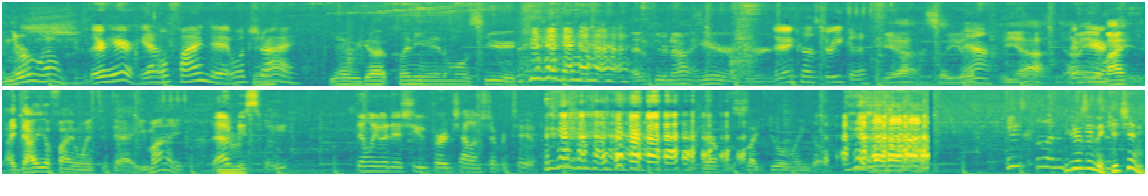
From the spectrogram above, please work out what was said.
And they're around here. They're here, yeah. We'll find it. We'll try. Yeah, we got plenty of animals here. And if they're not here, they're They're in Costa Rica. yeah. So you Yeah. yeah. I They're mean, here. you might. I doubt you'll find one today. You might. That would be mm-hmm. sweet. Then we would issue bird challenge number two. Be careful. This is like Duolingo. He's going He goes in the kitchen.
